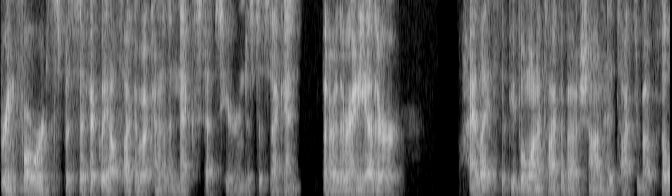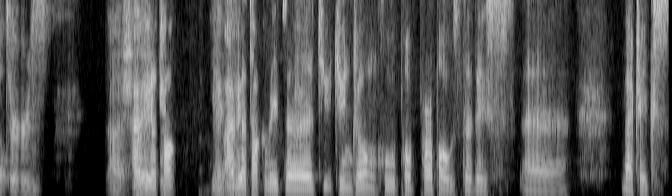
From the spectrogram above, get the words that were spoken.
bring forward specifically? I'll talk about kind of the next steps here in just a second. But are there any other highlights that people want to talk about? Sean had talked about filters. Uh, I will talk, yeah, I will talk with uh, Ju- Jun Zhong, who proposed this uh, metrics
